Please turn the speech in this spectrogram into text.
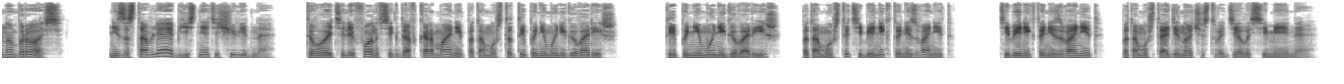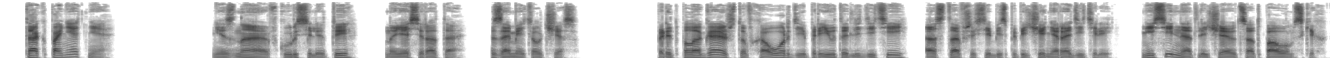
«Ну брось. Не заставляй объяснять очевидное. Твой телефон всегда в кармане, потому что ты по нему не говоришь. Ты по нему не говоришь, потому что тебе никто не звонит. Тебе никто не звонит, потому что одиночество — дело семейное. Так понятнее?» «Не знаю, в курсе ли ты, но я сирота», — заметил Чес. «Предполагаю, что в Хаорде приюты для детей, оставшихся без попечения родителей, не сильно отличаются от паомских.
